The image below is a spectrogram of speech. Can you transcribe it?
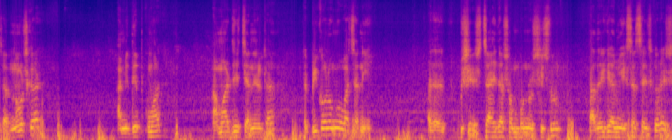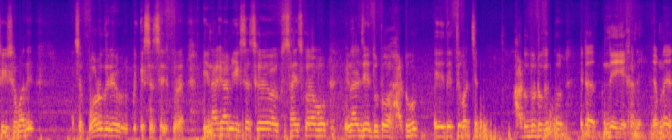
স্যার, নমস্কার। আমি দেবকুমার। আমার যে চ্যানেলটা বিকলাঙ্গ বাচ্চা নিয়ে বিশেষ চাহিদা সম্পন্ন শিশু, তাদেরকে আমি এক্সারসাইজ করে সেই সমাধে আচ্ছা বড়দের এক্সারসাইজ করে। এনাকে আমি এক্সারসাইজ করে সাইজ করাবো। এনার যে দুটো হাঁটু, এই দেখতে পাচ্ছেন, হাঁটু দুটো কিন্তু এটা নেই এখানে। মানে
